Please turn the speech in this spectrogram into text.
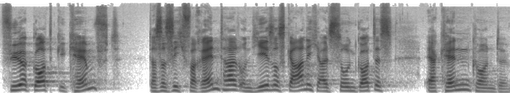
für Gott gekämpft, dass er sich verrennt hat und Jesus gar nicht als Sohn Gottes erkennen konnte.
